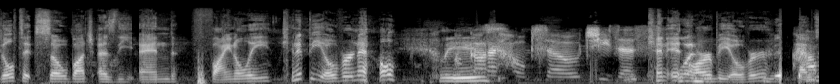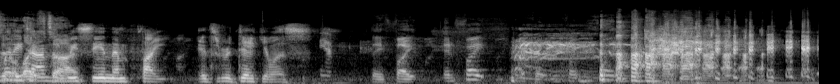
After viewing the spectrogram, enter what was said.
built it so much as the end. Finally, can it be over now? Oh Please. God, I hope so. Jesus. Can it What? Be over? How Times in a many times have we seen them fight? It's ridiculous. Yep. They fight and fight and fight and fight and fight.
